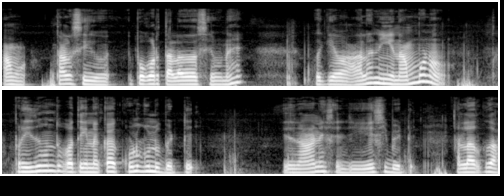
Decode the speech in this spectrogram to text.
ஆமாம் தலை செய்வேன் இப்போ கூட தலை தான் செய்வேன் ஓகேவா? அதெல்லாம் நீங்கள் நம்பணும். அப்புறம் இது வந்து பார்த்தீங்கன்னாக்கா குழு பெட்டு. இது நானே செஞ்ச ஏசி பெட்டு. நல்லா இருக்குதா?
